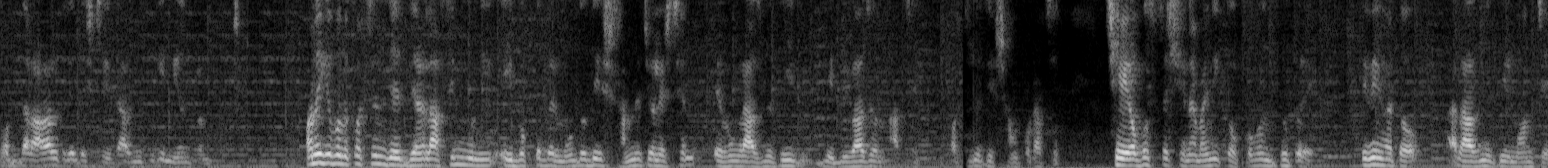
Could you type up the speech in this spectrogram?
পদ্মার আড়াল থেকে দেশটির রাজনীতিকে নিয়ন্ত্রণ করছে। অনেকে মনে করছেন যে জেনারেল আসিম মুনির এই বক্তব্যের মধ্য দিয়ে সামনে চলে এসেছেন এবং রাজনৈতিক যে বিভাজন আছে, অর্থনৈতিক সংকট আছে, সেই অবস্থায় সেনাবাহিনীকে ঐক্যবদ্ধ করে তিনি হয়তো রাজনীতির মঞ্চে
